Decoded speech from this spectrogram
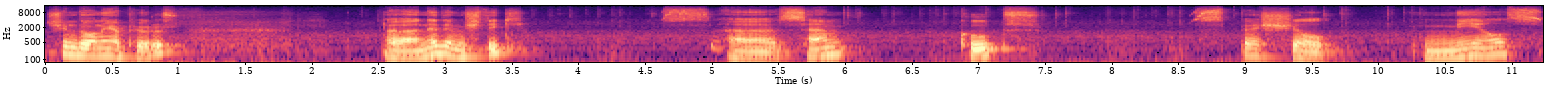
Şimdi onu yapıyoruz. Ee, ne demiştik? S- e, Sam cooks special meals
